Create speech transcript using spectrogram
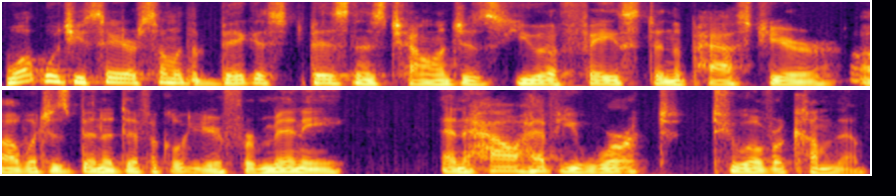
What would you say are some of the biggest business challenges you have faced in the past year, uh, which has been a difficult year for many? And how have you worked to overcome them?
